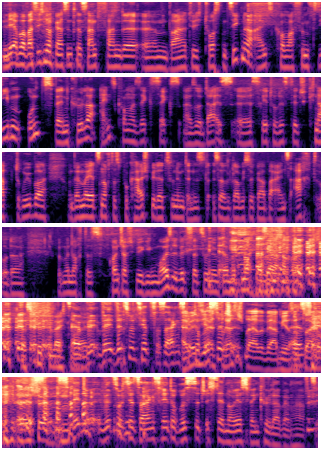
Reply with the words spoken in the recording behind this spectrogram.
Nee, aber was ich noch ganz interessant fand, ähm, war natürlich Thorsten Ziegner 1,57 und Sven Köhler 1,66. Also da ist äh, Sretoristic knapp drüber. Und wenn man jetzt noch das Pokalspiel dazu nimmt, dann ist, ist er glaube ich sogar bei 1,8 oder wenn man noch das Freundschaftsspiel gegen Meuselwitz dazu nimmt, dann wird noch besser. das führt vielleicht zu weit. Äh, willst du uns jetzt sagen, will sich als Pressesprecher bewerben hier äh, sozusagen. Willst du uns jetzt sagen, Sretoristic ist der neue Sven Köhler beim HFC?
